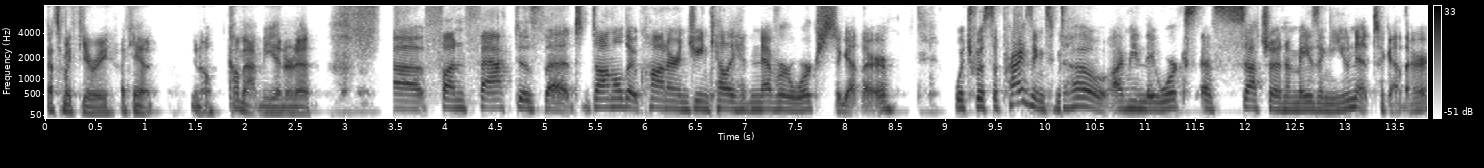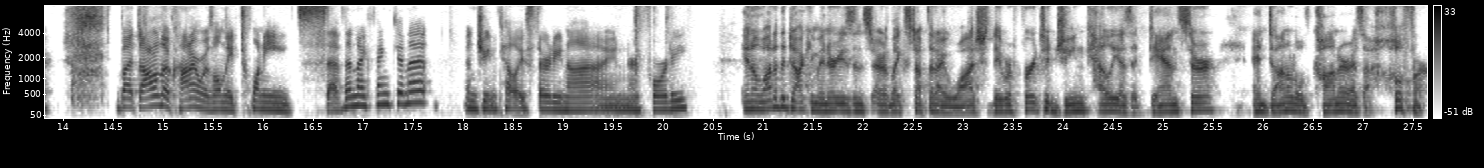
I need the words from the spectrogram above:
That's my theory. I can't, you know, come at me, internet. Uh, fun fact is that Donald O'Connor and Gene Kelly had never worked together, which was surprising to me. So, I mean, they work as such an amazing unit together. But Donald O'Connor was only 27, I think, in it, and Gene Kelly's 39 or 40. in a lot of the documentaries and or like stuff that I watched, they refer to Gene Kelly as a dancer and Donald O'Connor as a hoofer.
